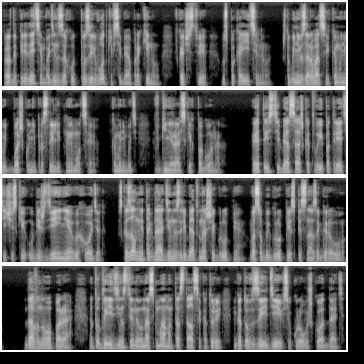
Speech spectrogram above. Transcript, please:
Правда, перед этим в один заход пузырь водки в себя опрокинул в качестве успокоительного, чтобы не взорваться и кому-нибудь башку не прострелить на эмоциях, кому-нибудь в генеральских погонах. «Это из тебя, Сашка, твои патриотические убеждения выходят», сказал мне тогда один из ребят в нашей группе, в особой группе спецназа ГРУ. «Давно пора, а тут и единственный у нас мамонт остался, который готов за идею всю кровушку отдать».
